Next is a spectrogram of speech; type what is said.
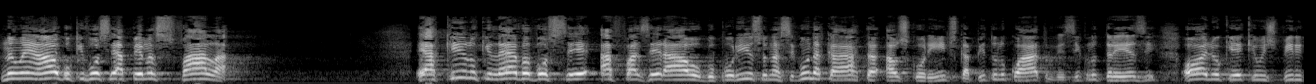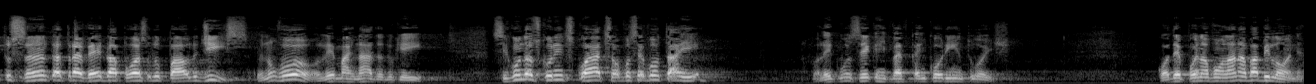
não é algo que você apenas fala. É aquilo que leva você a fazer algo. Por isso, na segunda carta aos Coríntios, capítulo 4, versículo 13, olha o que, que o Espírito Santo, através do apóstolo Paulo, diz. Eu não vou ler mais nada do que aí. Segundo aos Coríntios 4, só você voltar aí. Falei com você que a gente vai ficar em Corinto hoje. Depois nós vamos lá na Babilônia.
